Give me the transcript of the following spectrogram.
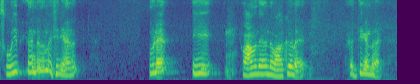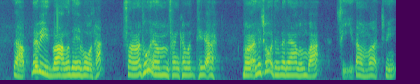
സൂചിപ്പിക്കുന്നുണ്ട് എന്നുള്ളത് ശരിയാണ്. ഇവിടെ ഈ വാമദേവന്റെ വാക്കുകൾ ശ്രദ്ധിക്കേണ്ടതാണ്. അബ്രവീത് വാമദേവോധ സാധൂനം സംഘമധ്യക മാനുഷോചതരാമം വാ സീതം വാച്മി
